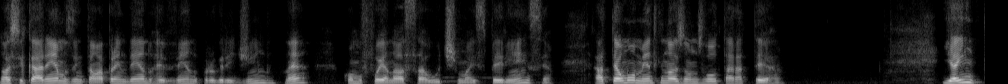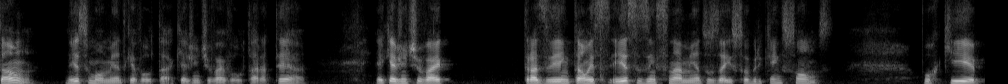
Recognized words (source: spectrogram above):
nós ficaremos então aprendendo, revendo, progredindo, né? Como foi a nossa última experiência, até o momento que nós vamos voltar à Terra. E aí então, nesse momento que é voltar, que a gente vai voltar à Terra, é que a gente vai trazer então esses ensinamentos aí sobre quem somos. Porque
